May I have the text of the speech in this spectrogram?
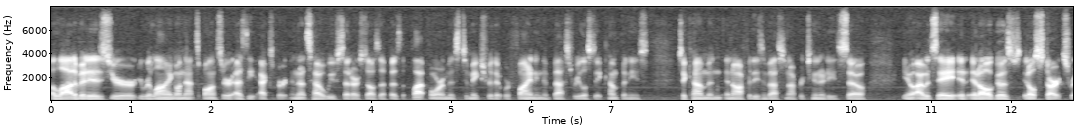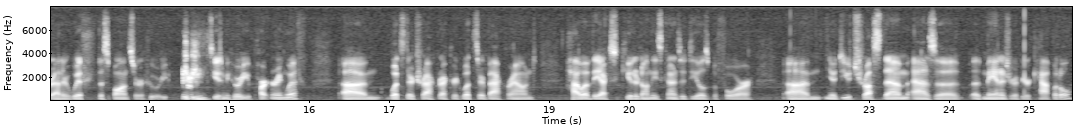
a lot of it is you're you're relying on that sponsor as the expert, and that's how we've set ourselves up as the platform is to make sure that we're finding the best real estate companies to come and, and offer these investment opportunities. So, you know, I would say it, it all goes, it all starts rather with the sponsor. Who are you, excuse me, who are you partnering with? Um, what's their track record? What's their background? How have they executed on these kinds of deals before? Um, you know, do you trust them as a, a, manager of your capital?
